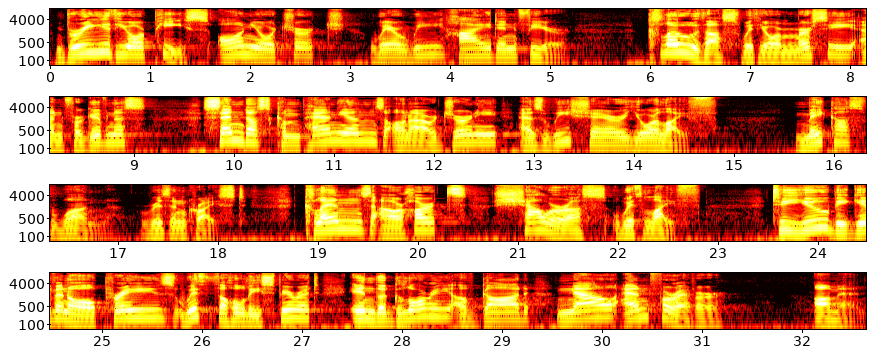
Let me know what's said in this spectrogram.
Breathe your peace on your church where we hide in fear. Clothe us with your mercy and forgiveness. Send us companions on our journey as we share your life. Make us one, risen Christ. Cleanse our hearts, shower us with life. To you be given all praise with the Holy Spirit in the glory of God, now and forever. Amen.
